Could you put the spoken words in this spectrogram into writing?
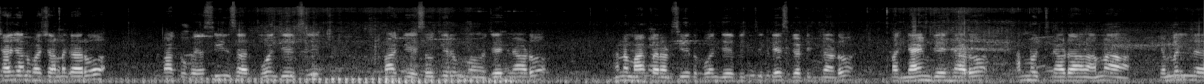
షాజాన్ భాష అన్నగారు మాకు సీఈ సార్ ఫోన్ చేసి మాకు సౌకర్యం చేసినాడు. అన్న మాట్లాడాడు సీత ఫోన్ చేపించి కేసు కట్టించినాడు. మాకు న్యాయం చేసినాడు. అన్న వచ్చినాడు అన్న ఎమ్మెల్యే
